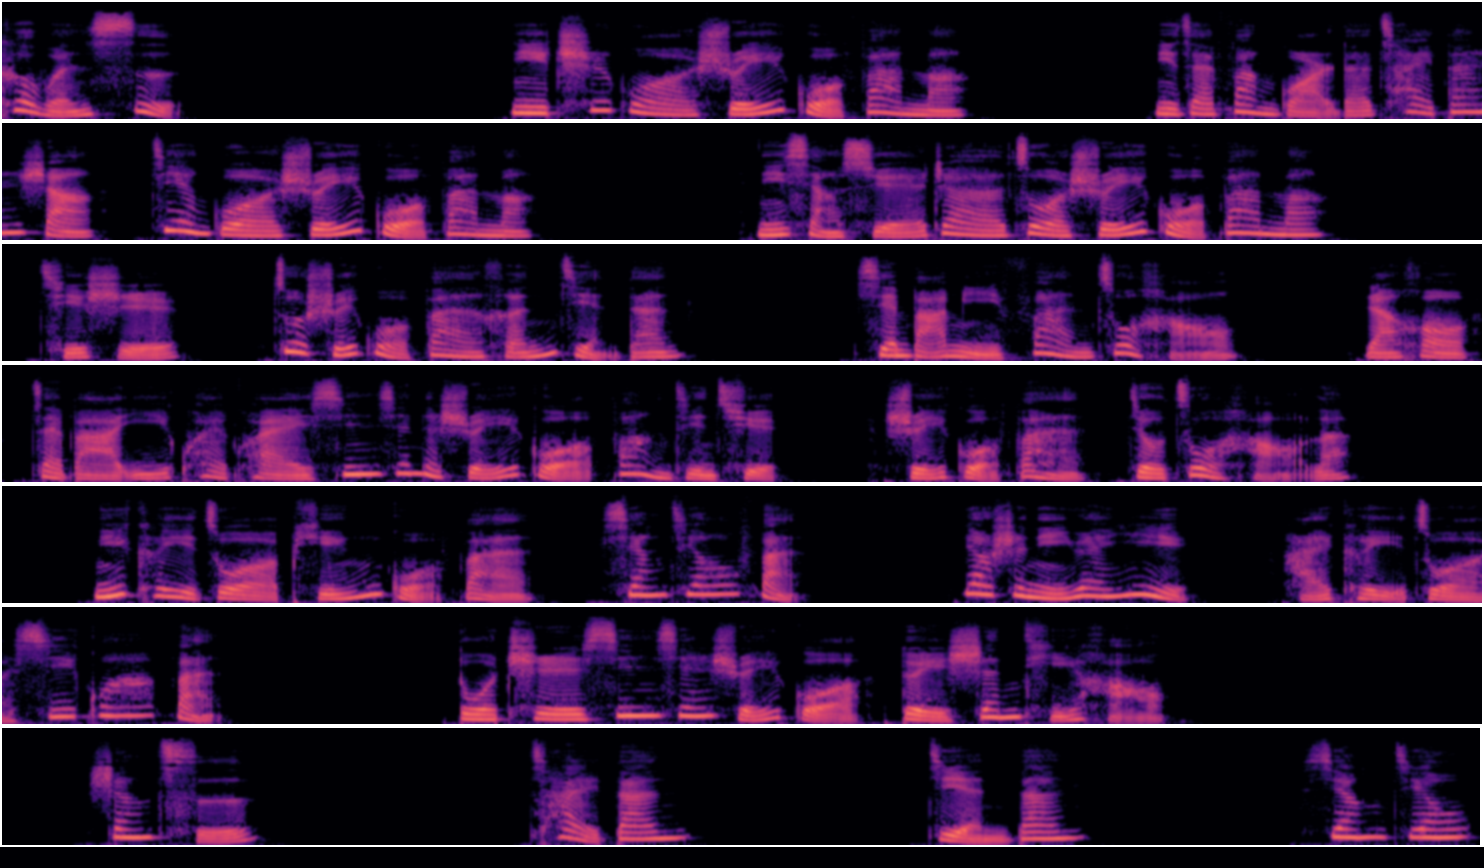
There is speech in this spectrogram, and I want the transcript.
课文四。你吃过水果饭吗？你在饭馆的菜单上见过水果饭吗？你想学着做水果饭吗？其实，做水果饭很简单，先把米饭做好，然后再把一块块新鲜的水果放进去，水果饭就做好了。你可以做苹果饭、香蕉饭，要是你愿意，还可以做西瓜饭。多吃新鲜水果对身体好。生词：菜单、简单、香蕉。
